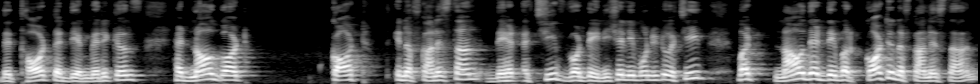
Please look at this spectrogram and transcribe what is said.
they thought that the Americans had now got caught in Afghanistan, they had achieved what they initially wanted to achieve. But now that they were caught in Afghanistan,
